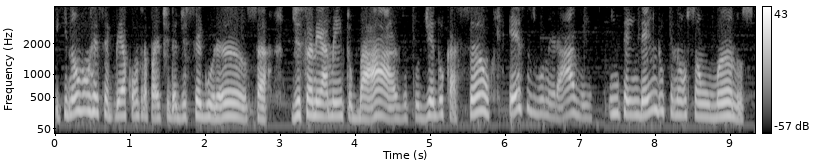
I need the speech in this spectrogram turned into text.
e que não vão receber a contrapartida de segurança, de saneamento básico, de educação, esses vulneráveis, entendendo que não são humanos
